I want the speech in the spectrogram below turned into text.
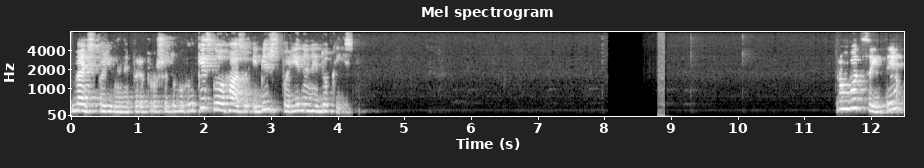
менш споріднений, перепрошую, до вуглекислого газу і більш споріднений до кисню. Тромбоцити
